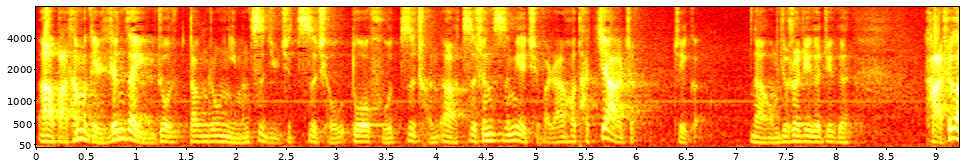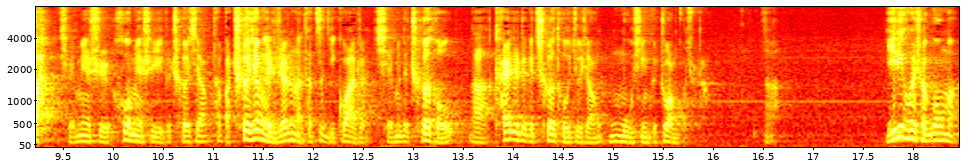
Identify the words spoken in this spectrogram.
啊把他们给扔在宇宙当中，你们自己去自求多福、自存啊自生自灭去吧。”然后他驾着这个，那我们就说这个这个卡车啊，前面是后面是一个车厢，他把车厢给扔了，他自己挂着前面的车头啊，开着这个车头就向木星给撞过去了，啊，一定会成功吗？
